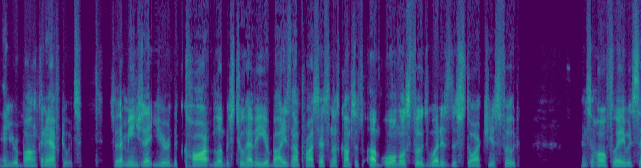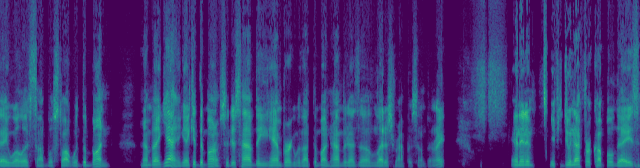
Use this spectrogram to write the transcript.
and you're bonking afterwards. So that means that your the carb load was too heavy, your body's not processing those carbs. So of all those foods, what is the starchiest food? And so hopefully they would say, well, let's uh, we'll start with the bun. And I'm like, yeah, you gotta get the bun. So just have the hamburger without the bun. Have it as a lettuce wrap or something, right? And then if you're doing that for a couple of days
